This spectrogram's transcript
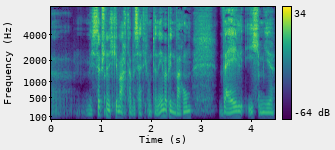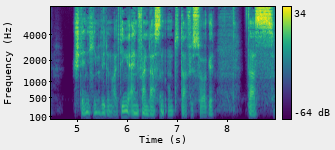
äh, mich selbstständig gemacht habe, seit ich Unternehmer bin. Warum? Weil ich mir ständig immer wieder neue Dinge einfallen lassen und dafür sorge, dass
